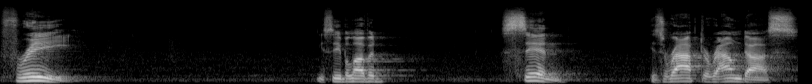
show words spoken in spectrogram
free. You see, beloved, sin is wrapped around us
